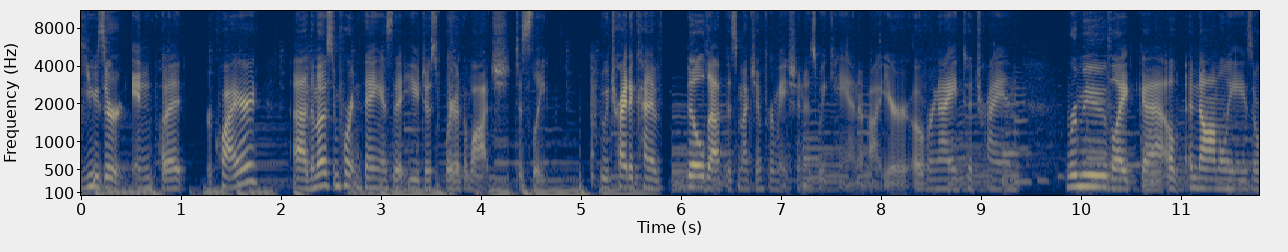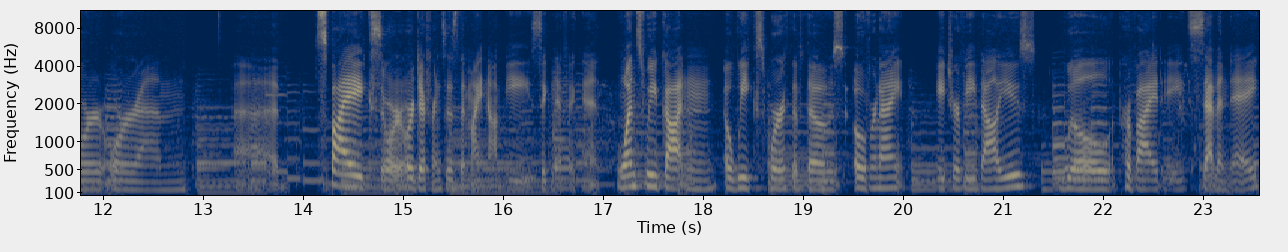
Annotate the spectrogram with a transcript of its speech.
user input required. Uh, the most important thing is that you just wear the watch to sleep. We try to kind of build up as much information as we can about your overnight to try and remove like uh, anomalies or, or um, uh, spikes or, or, differences that might not be significant. Once we've gotten a week's worth of those overnight HRV values, we'll provide a seven day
